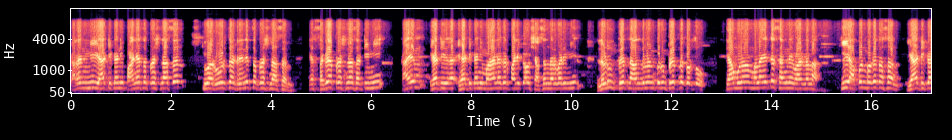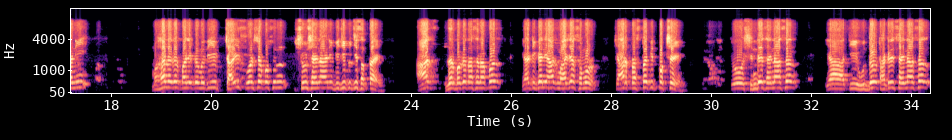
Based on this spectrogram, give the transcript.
कारण मी या ठिकाणी पाण्याचा प्रश्न असेल किंवा रोडचा ड्रेनेजचा प्रश्न असेल या सगळ्या प्रश्नासाठी मी कायम या या ठिकाणी महानगरपालिका व शासन दरबारी मी लढून प्रयत्न आंदोलन करून प्रयत्न करतो. त्यामुळं मला एकच सांगणे वाढणाला की आपण बघत असाल या ठिकाणी महानगरपालिकेमध्ये चाळीस वर्षापासून शिवसेना आणि बीजेपीची सत्ता आहे. आज जर बघत असाल आपण या ठिकाणी आज माझ्यासमोर चार प्रस्थापित पक्ष आहे. तो शिंदे सेना असल या ती उद्धव ठाकरे सेना असल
